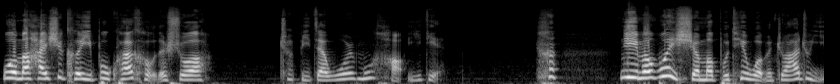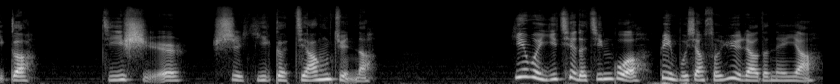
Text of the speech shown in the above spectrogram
我们还是可以不夸口的说，这比在乌尔姆好一点。”哼，你们为什么不替我们抓住一个，即使是一个将军呢？因为一切的经过并不像所预料的那样。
